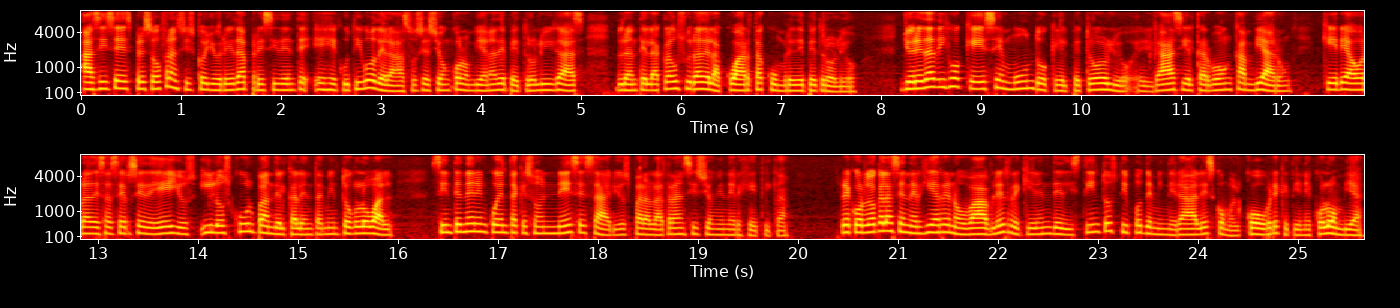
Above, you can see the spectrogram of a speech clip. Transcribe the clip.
Así se expresó Francisco Lloreda, presidente ejecutivo de la Asociación Colombiana de Petróleo y Gas, durante la clausura de la cuarta cumbre de petróleo. Lloreda dijo que ese mundo que el petróleo, el gas y el carbón cambiaron quiere ahora deshacerse de ellos y los culpan del calentamiento global, sin tener en cuenta que son necesarios para la transición energética. Recordó que las energías renovables requieren de distintos tipos de minerales como el cobre que tiene Colombia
